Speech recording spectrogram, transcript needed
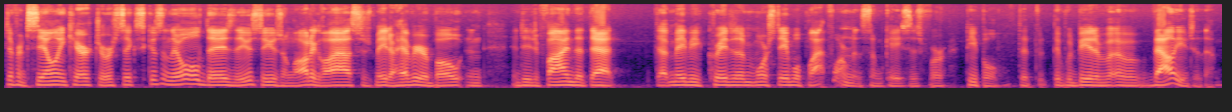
different sailing characteristics? Because in the old days, they used to use a lot of glass, which made a heavier boat, and, and did you find that that that maybe created a more stable platform in some cases for people that, that would be of, value to them?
